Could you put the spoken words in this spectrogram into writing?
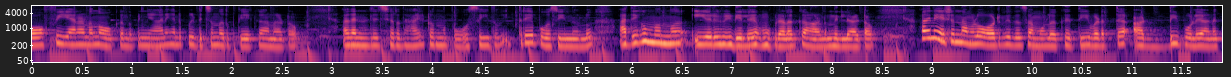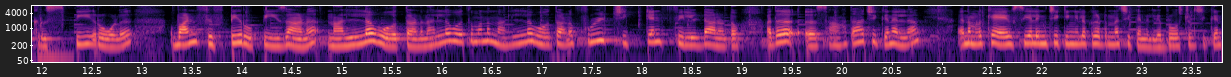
ഓഫ് ചെയ്യാനാണ് നോക്കുന്നത്. അപ്പം ഞാനിങ്ങനെ പിടിച്ച് നിർത്തിയേക്കാണ് കേട്ടോ. അതെന്നെ ചെറുതായിട്ടൊന്ന് പോസ് ചെയ്തു. ഇത്രേ പോസ് ചെയ്യുന്നുള്ളൂ. അധികം ഒന്നും ഈ ഒരു വീഡിയോയിൽ മൂപ്പരാളെ കാണുന്നില്ല കേട്ടോ. അതിനുശേഷം നമ്മൾ ഓർഡർ ചെയ്ത സംഭവങ്ങളൊക്കെ എത്തി. ഇവിടുത്തെ അടിപൊളിയാണ് ക്രിസ്പി റോൾ വൺ ഫിഫ്റ്റി റുപ്പീസാണ്. നല്ല വേർത്താണ് നല്ല വേർത്ത് എന്ന് പറഞ്ഞാൽ നല്ല വേർത്താണ് ഫുൾ ചിക്കൻ ഫിൽഡ് ആണ് കേട്ടോ അത് സാധാ ചിക്കൻ അല്ല. നമ്മൾ കെ എഫ് സി അല്ലെങ്കിൽ ചിക്കനിലൊക്കെ കിട്ടുന്ന ചിക്കൻ അല്ലേ ബ്രോസ്റ്റഡ് ചിക്കൻ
